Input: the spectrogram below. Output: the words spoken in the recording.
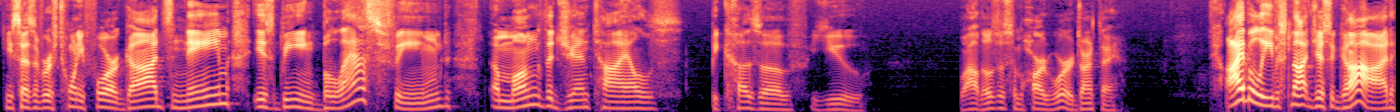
He says in verse 24, God's name is being blasphemed among the Gentiles because of you. Wow, those are some hard words, aren't they? I believe it's not just God,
